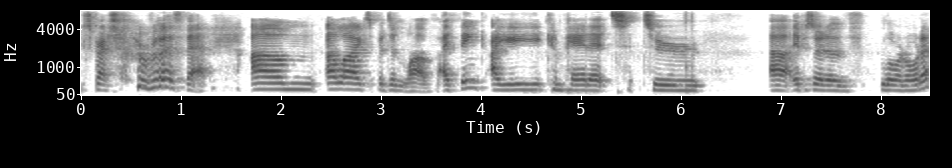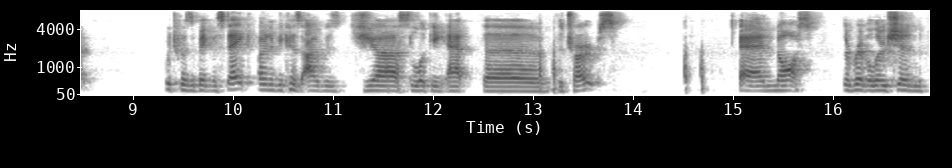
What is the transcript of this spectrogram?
scratch reverse that. Um, I liked but didn't love. I think I compared it to uh, episode of Law and Order, which was a big mistake, only because I was just looking at the the tropes and not the revolution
